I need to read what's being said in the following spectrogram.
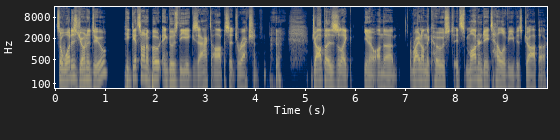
So, what does Jonah do? He gets on a boat and goes the exact opposite direction. Joppa is like, you know, on the right on the coast. It's modern day Tel Aviv is Joppa.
